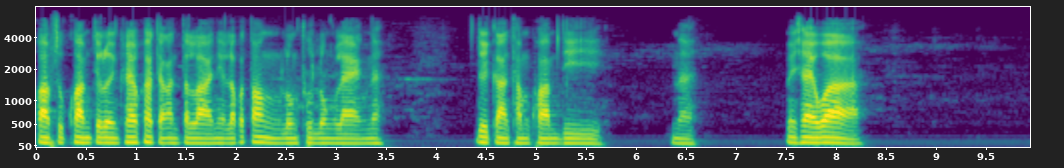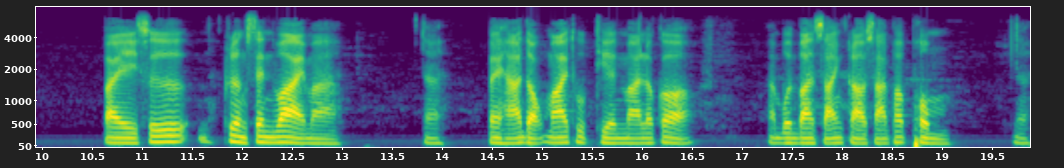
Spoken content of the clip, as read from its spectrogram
ความสุขความเจริญแคล้วคลาดจากอันตรายเนี่ยเราก็ต้องลงทุนลงแรงนะด้วยการทำความดีนะไม่ใช่ว่า ไปซื้อเครื่องเส้นไหว้มานะไปหาดอกไม้ทูบเทียนมาแล้วก็บนบานสารกล่าวสารพระพรมนะ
